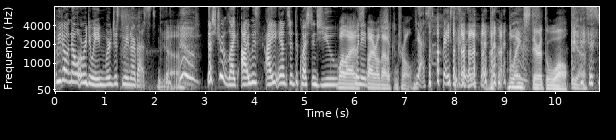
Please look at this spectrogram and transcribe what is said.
we don't know what we're doing. We're just doing our best. yeah. That's true. Like I was, I answered the questions you While I couldn't. spiraled out of control. Yes, basically. blank stare at the wall. Yes.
